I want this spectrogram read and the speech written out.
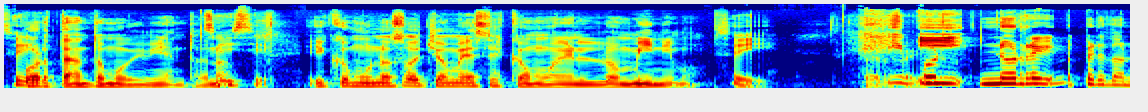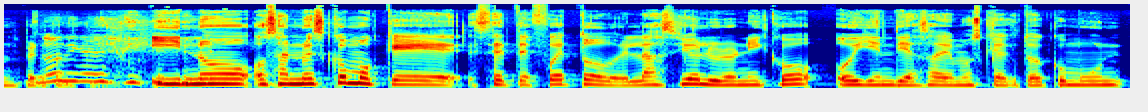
Sí. Por tanto movimiento, ¿no? Sí, sí. Y como unos ocho meses como en lo mínimo. Sí. Perfecto. Y no, re- perdón, perdón. diga. y no, o sea, no es como que se te fue todo. El ácido hialurónico hoy en día sabemos que actúa como un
